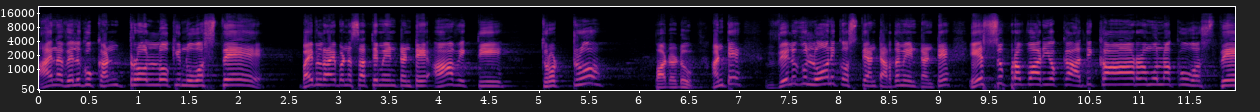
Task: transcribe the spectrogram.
ఆయన వెలుగు కంట్రోల్లోకి నువ్వు వస్తే బైబిల్ రాయబడిన సత్యం ఏంటంటే ఆ వ్యక్తి త్రొట్టు పడడు. అంటే వెలుగులోనికి వస్తే అంటే అర్థం ఏంటంటే యేసుప్రభువారి యొక్క అధికారములకు వస్తే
